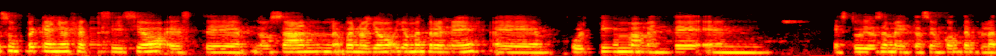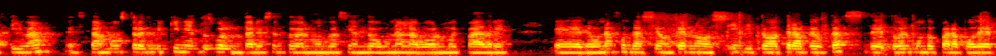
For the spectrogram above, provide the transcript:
es un pequeño ejercicio. Este, nos han, bueno, yo, yo me entrené eh, últimamente en estudios de meditación contemplativa. Estamos 3.500 voluntarios en todo el mundo haciendo una labor muy padre eh, de una fundación que nos invitó a terapeutas de todo el mundo para poder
